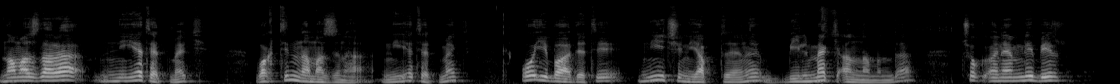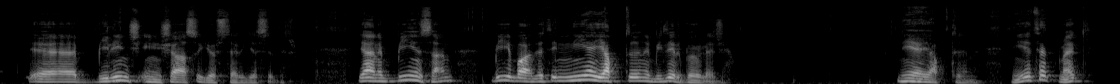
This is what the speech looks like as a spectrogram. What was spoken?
Namazlara niyet etmek, vaktin namazına niyet etmek, o ibadeti niçin yaptığını bilmek anlamında çok önemli bir e, bilinç inşası göstergesidir. Yani bir insan bir ibadeti niye yaptığını bilir böylece. Niye yaptığını. Niyet etmek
